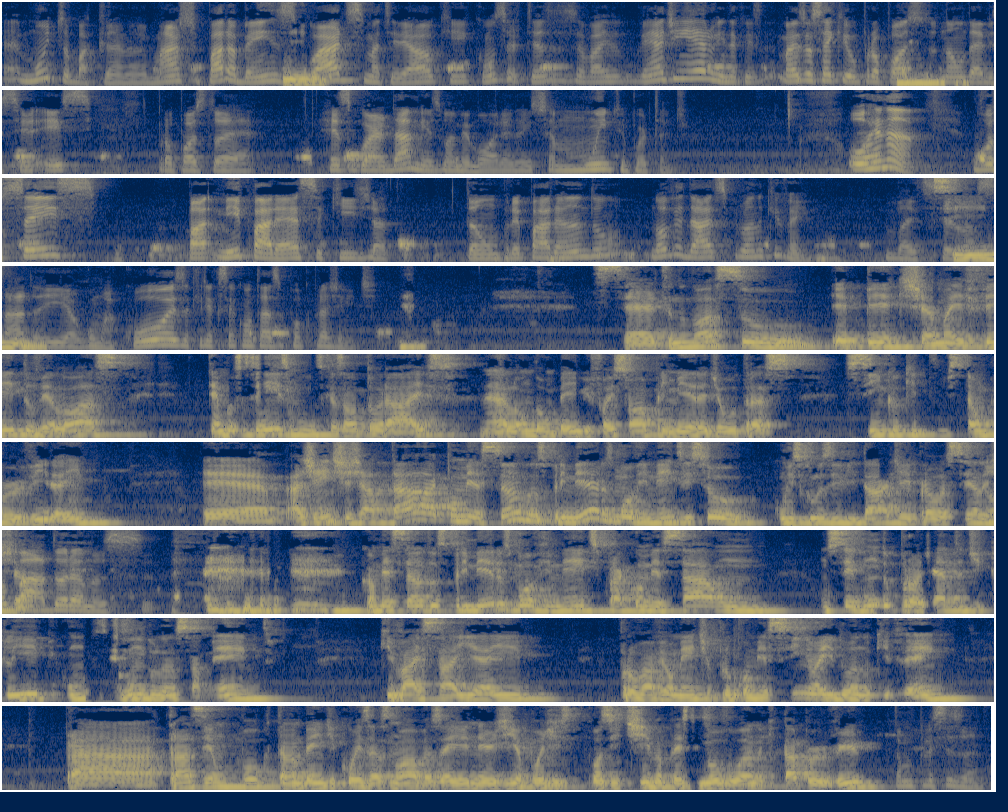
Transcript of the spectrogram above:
É muito bacana. Márcio, parabéns. Guarde esse material que com certeza você vai ganhar dinheiro ainda. Mas eu sei que o propósito não deve ser esse. O propósito é resguardar mesmo a memória. Né? Isso é muito importante. Ô Renan, vocês me parece que já estão preparando novidades para o ano que vem. Vai ser Sim. lançado aí alguma coisa. Queria que você contasse um pouco pra gente. Certo. No nosso EP que chama Efeito Veloz, temos seis músicas autorais. Né? London Baby foi só a primeira de outras cinco que estão por vir aí. É, a gente já está começando os primeiros movimentos, isso com exclusividade aí para você, Alexandre. Opa, adoramos. começando os primeiros movimentos para começar um, um segundo projeto de clipe, com um segundo lançamento, que vai sair aí provavelmente para o comecinho aí do ano que vem, para trazer um pouco também de coisas novas, aí, energia posi- positiva para esse novo ano que está por vir. Estamos precisando.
